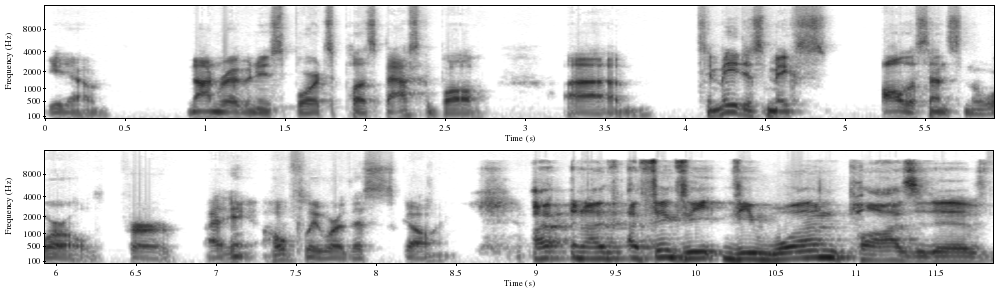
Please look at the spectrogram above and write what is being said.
you know non-revenue sports plus basketball. Um, to me, just makes all the sense in the world for I think hopefully where this is going. I, and I, I think the the one positive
